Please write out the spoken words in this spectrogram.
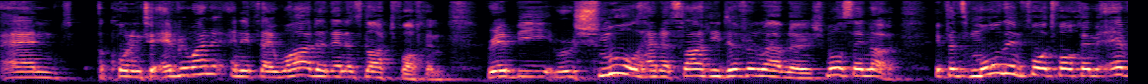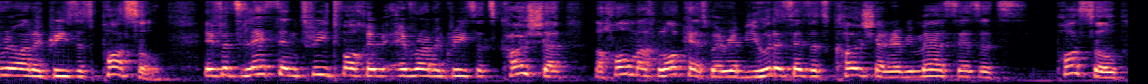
and according to everyone, and if they're wider, then it's not tvachim. Rabbi Shmuel had a slightly different way of learning. Shmuel said no. If it's more than four tvachim, everyone agrees it's possible. If it's less than three tvachim, everyone agrees it's kosher. The whole machlokes where Rabbi Yehuda says it's kosher and Rabbi Meir says it's possible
